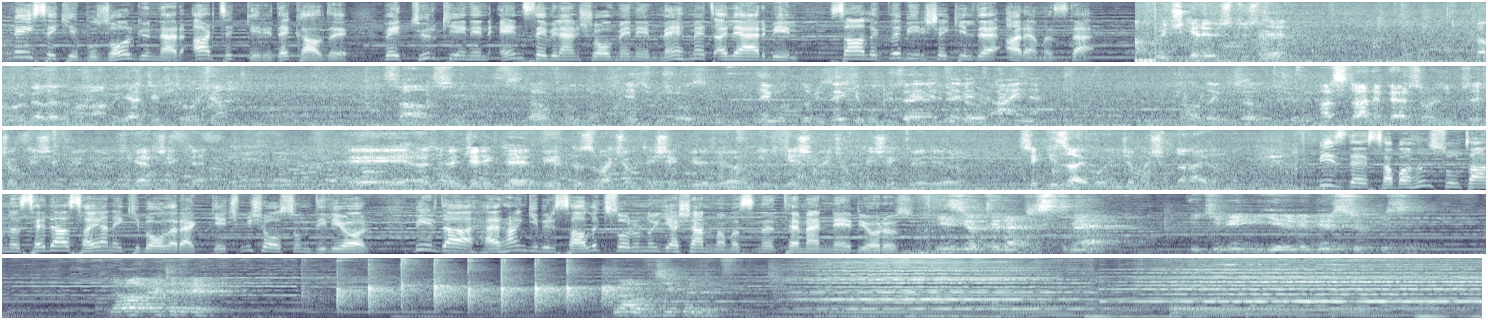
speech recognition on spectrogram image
Neyse ki bu zor günler artık geride kaldı ve Türkiye'nin en sevilen şovmeni Mehmet Ali Erbil sağlıklı bir şekilde aramızda. Üç kere üst üste kaburgalarımı ameliyat etti hocam. Sağ olsun. Estağfurullah. Geçmiş olsun. Ne mutlu bize ki bu güzel günü gördük. aynen. Daha da güzel olsun. Hastane personelimize çok teşekkür ediyoruz gerçekten. Ee, ön- öncelikle büyük kızıma çok teşekkür ediyorum. İlk eşime çok teşekkür ediyorum. 8 ay boyunca başımdan ayrılmamış. Biz de Sabahın Sultanı Seda Sayan ekibi olarak geçmiş olsun diliyor. Bir daha herhangi bir sağlık sorunu yaşanmamasını temenni ediyoruz. Fizyoterapistime 2021 sürprizi. Bravo Mehmet Ali Bey. Bravo, teşekkür ederim.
